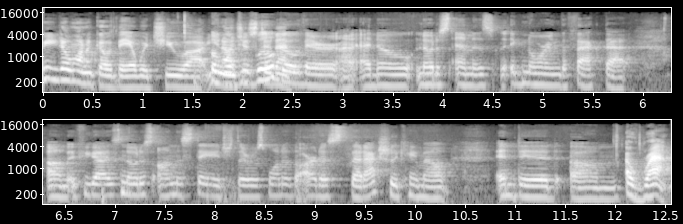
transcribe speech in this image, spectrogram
we don't want to go there with you. Uh, you know, we just will to go there. I, I know. Notice M is ignoring the fact that um, if you guys notice on the stage, there was one of the artists that actually came out and did um, a rap.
